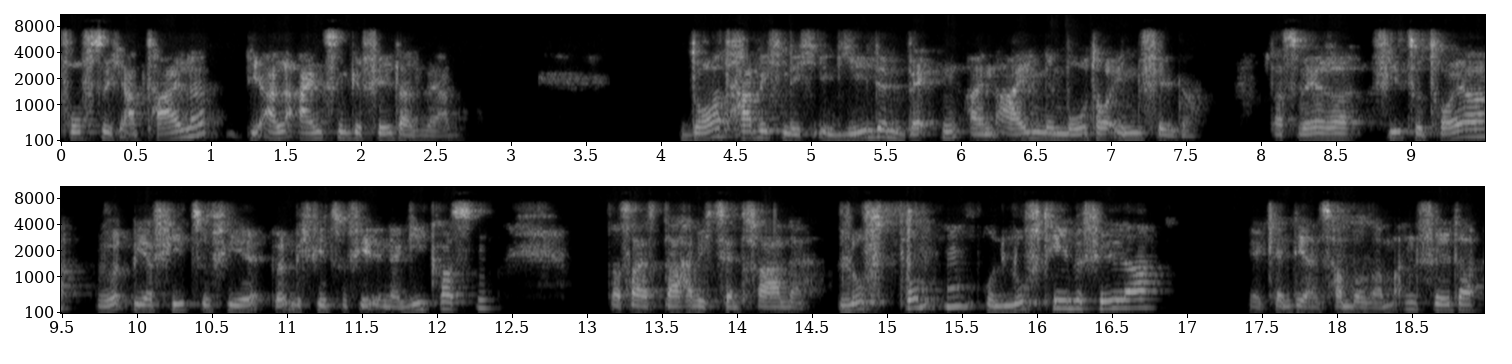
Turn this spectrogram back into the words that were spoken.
50 Abteile, die alle einzeln gefiltert werden. Dort habe ich nicht in jedem Becken einen eigenen Motorinnenfilter. Das wäre viel zu teuer, wird mir viel zu viel, wird mich viel zu viel Energie kosten. Das heißt, da habe ich zentrale Luftpumpen und Lufthebefilter, Ihr kennt die als Hamburger Mannfilter.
